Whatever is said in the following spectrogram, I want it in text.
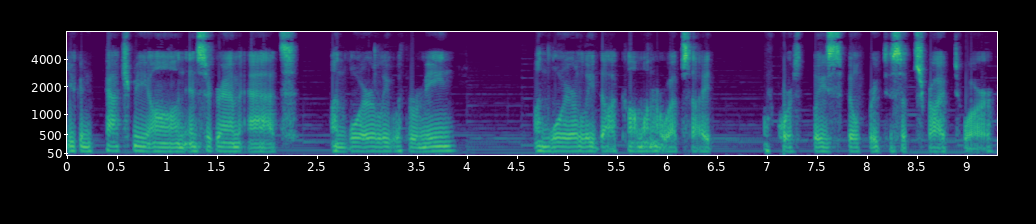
You can catch me on Instagram at unlawyerly with Ramin, unlawyerly.com on our website. Of course, please feel free to subscribe to our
